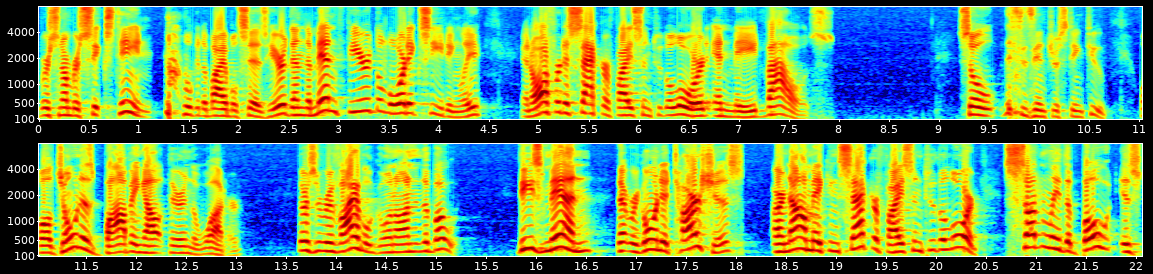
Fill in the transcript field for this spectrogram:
Verse number 16, look at the Bible says here Then the men feared the Lord exceedingly and offered a sacrifice unto the Lord and made vows. So, this is interesting too. While Jonah's bobbing out there in the water, there's a revival going on in the boat. These men that were going to Tarshish are now making sacrifice unto the Lord. Suddenly the boat is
